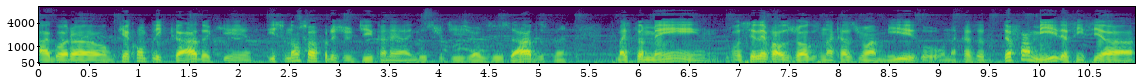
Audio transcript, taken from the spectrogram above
Agora, o que é complicado é que isso não só prejudica né, a indústria de jogos usados, né? Mas também você levar os jogos na casa de um amigo, ou na casa da família, assim, se, a,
